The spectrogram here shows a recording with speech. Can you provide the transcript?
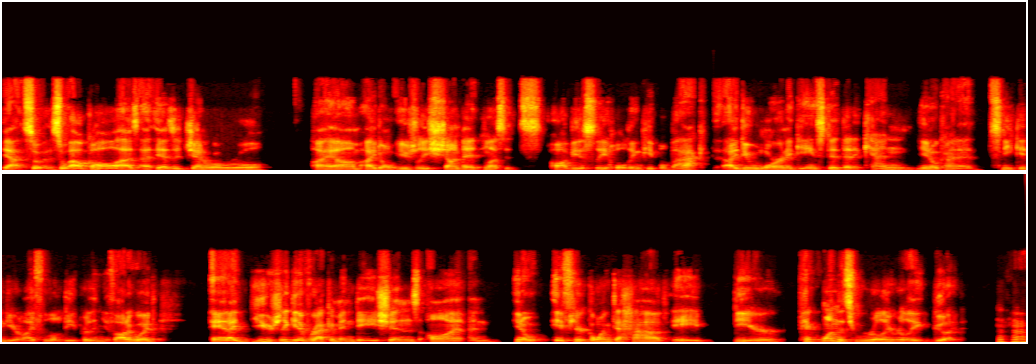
yeah, so so alcohol as as a general rule, I um I don't usually shun it unless it's obviously holding people back. I do warn against it that it can, you know, kind of sneak into your life a little deeper than you thought it would. And I usually give recommendations on, you know, if you're going to have a beer, pick one that's really, really good. Mm-hmm.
